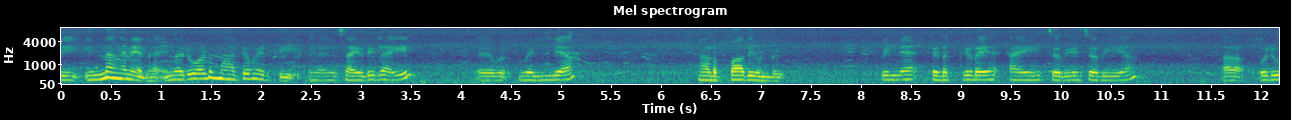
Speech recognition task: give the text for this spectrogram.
ഈ ഇന്നങ്ങനെയല്ല. ഇന്ന് ഒരുപാട് മാറ്റം വരുത്തി. സൈഡിലായി വലിയ നടപ്പാതയുണ്ട്. പിന്നെ ഇടയ്ക്കിടെ ആയി ചെറിയ ചെറിയ ഒരു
